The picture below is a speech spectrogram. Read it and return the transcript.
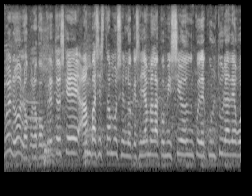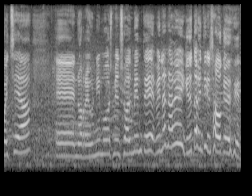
Bueno, lo, concreto es que ambas estamos en lo que se llama la Comisión de Cultura de Goechea, eh, nos reunimos mensualmente. Ven Ana, ven, que tú también tienes algo que decir.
